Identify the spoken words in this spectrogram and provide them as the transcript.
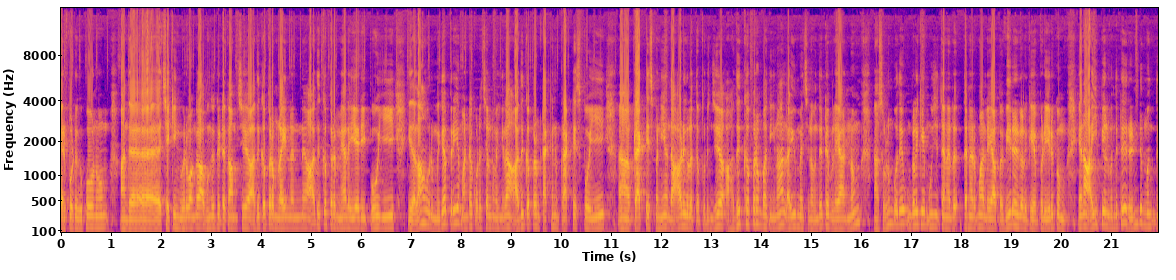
ஏர்போர்ட்டுக்கு போகணும். அந்த செக்கிங் வருவாங்க அவங்கக்கிட்ட காமிச்சு அதுக்கப்புறம் லைன் நின்று அதுக்கப்புறம் மேலே ஏறி போய் இதெல்லாம் ஒரு மிகப்பெரிய மண்டை குடைச்சல்னு வைங்களா அதுக்கப்புறம் டக்குன்னு ப்ராக்டிஸ் போய் ப்ராக்டிஸ் பண்ணி அந்த ஆடுகளத்தை புரிஞ்சு அதுக்கப்புறம் பார்த்தீங்கன்னா லைவ் மேட்ச்சில் வந்துட்டு விளையாடணும். நான் சொல்லும்போதே உங்களுக்கே மூச்சு திணறு திணறுமா இல்லையா? அப்போ வீரர்களுக்கு எப்படி இருக்கும்? ஏன்னா ஐபிஎல் வந்துட்டு ரெண்டு மந்த்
